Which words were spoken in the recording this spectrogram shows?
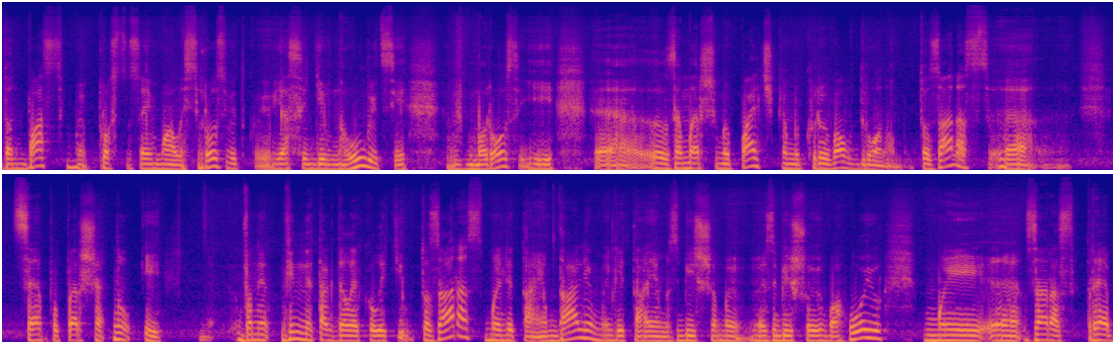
Донбас. Ми просто займалися розвідкою. Я сидів на вулиці в мороз і е, замершими пальчиками керував дроном. То зараз е, це, по-перше, ну і вони він не так далеко летів. То зараз ми літаємо далі. Ми літаємо з більшими з більшою вагою. Ми е, зараз реп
